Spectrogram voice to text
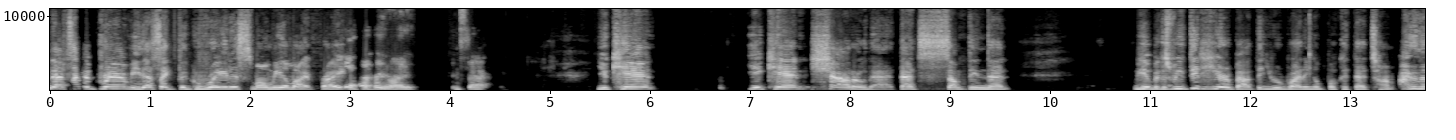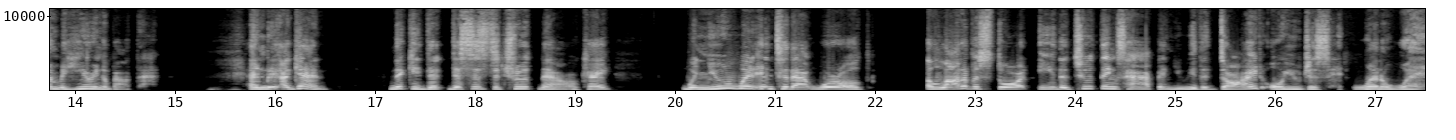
that's like a Grammy. That's like the greatest moment of your life, right? right. Exactly. You can't you can't shadow that. That's something that yeah, because we did hear about that you were writing a book at that time. I remember hearing about that. And again, Nikki, th- this is the truth now, okay? When you went into that world, a lot of us thought either two things happened. You either died or you just went away.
